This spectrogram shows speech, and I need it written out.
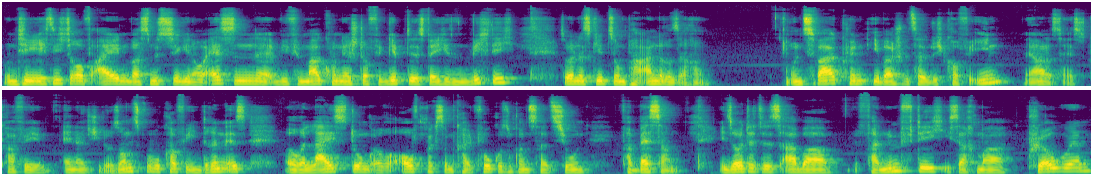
Und hier gehe ich nicht darauf ein, was müsst ihr genau essen, wie viele Makronährstoffe gibt es, welche sind wichtig, sondern es geht so ein paar andere Sachen. Und zwar könnt ihr beispielsweise durch Koffein, ja, das heißt Kaffee, Energy oder sonst wo, wo Koffein drin ist, eure Leistung, eure Aufmerksamkeit, Fokus und Konzentration verbessern. Ihr solltet es aber vernünftig, ich sag mal, program.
